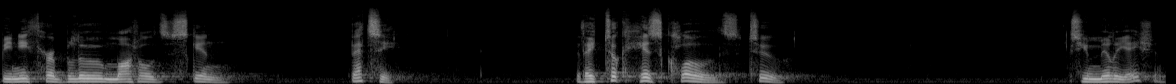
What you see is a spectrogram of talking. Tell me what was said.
beneath her blue mottled skin. Betsie. They took his clothes too. It's humiliation.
